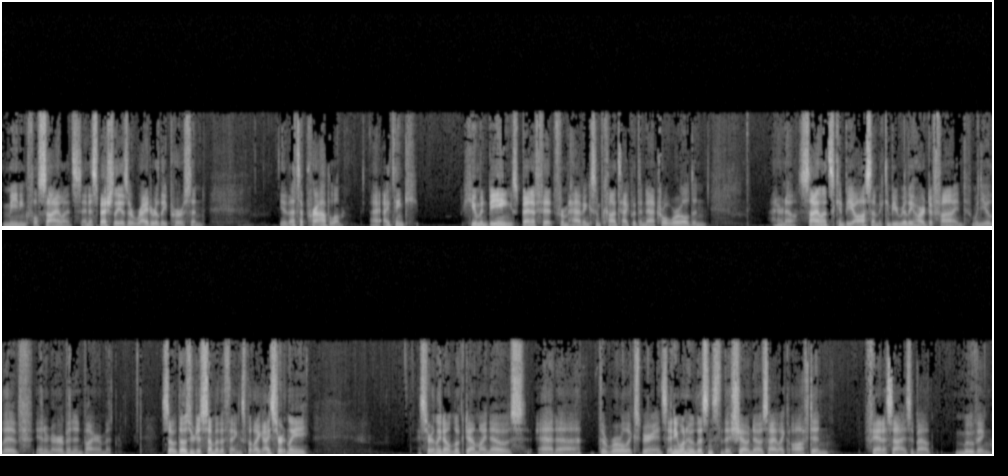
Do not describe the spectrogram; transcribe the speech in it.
meaningful silence, and especially as a writerly person, you know, that's a problem. I, I think human beings benefit from having some contact with the natural world and I don't know, silence can be awesome. It can be really hard to find when you live in an urban environment. So those are just some of the things, but like I certainly I certainly don't look down my nose at uh, the rural experience. Anyone who listens to this show knows I like often fantasize about moving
